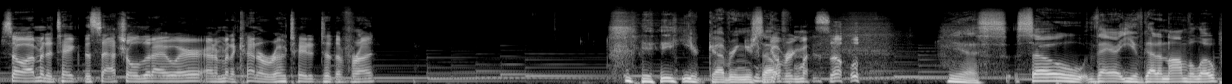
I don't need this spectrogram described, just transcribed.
So I'm gonna take the satchel that I wear and I'm gonna kind of rotate it to the front, You're covering yourself. covering myself. Yes. So there you've got an envelope,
